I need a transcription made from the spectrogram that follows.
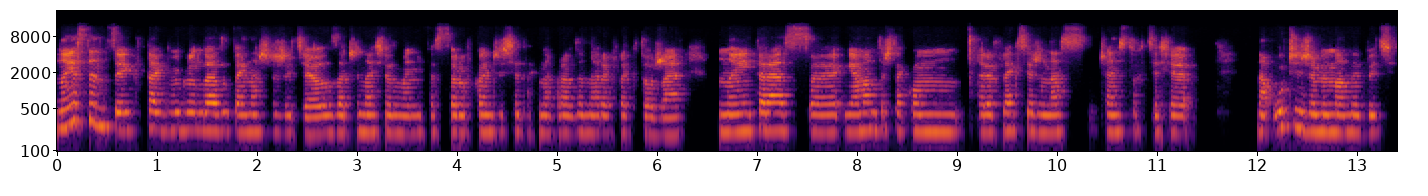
no jest ten cykl, tak wygląda tutaj nasze życie. Zaczyna się od manifestorów, kończy się tak naprawdę na reflektorze. No i teraz e, ja mam też taką refleksję, że nas często chce się nauczyć, że my mamy być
